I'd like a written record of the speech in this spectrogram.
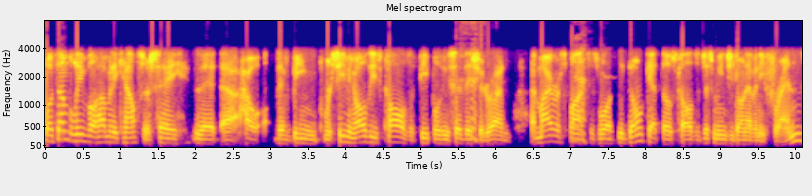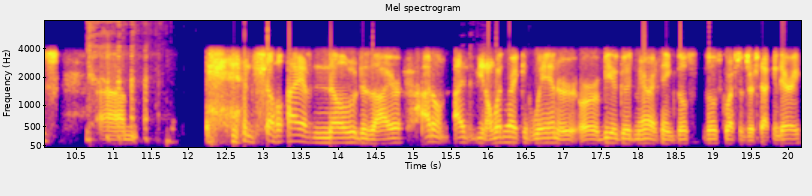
Well, it's unbelievable how many councilors say that uh, how they've been receiving all these calls of people who said they should run. And my response yeah. is, well, if you don't get those calls, it just means you don't have any friends. Um, and so I have no desire. I don't. I you know whether I could win or or be a good mayor. I think those those questions are secondary.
